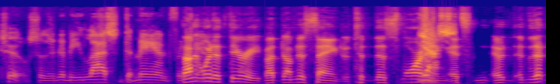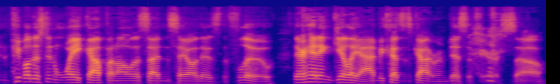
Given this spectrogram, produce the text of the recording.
too, so there's going to be less demand for. That would a theory, but I'm just saying. To this morning, Yes. it's it, it- people just didn't wake up and all of a sudden say, "Oh, there's the flu." They're hitting Gilead because it's got remdesivir. So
